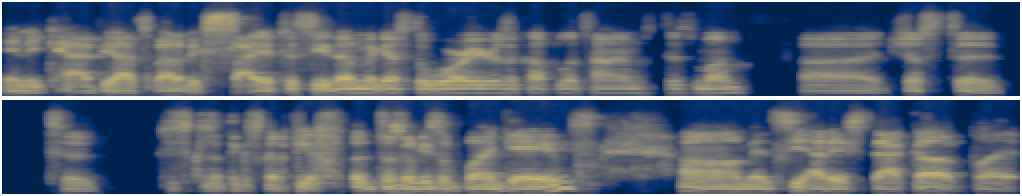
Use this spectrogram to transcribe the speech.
any caveats, but I'm excited to see them against the Warriors a couple of times this month, uh, just to to just because I think it's gonna be a, there's gonna be some fun games, um, and see how they stack up. But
